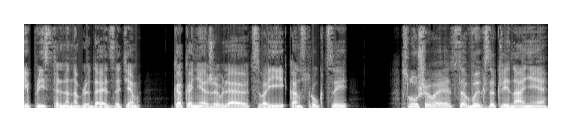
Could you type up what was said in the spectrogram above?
и пристально наблюдает за тем, как они оживляют свои конструкции, слушается в их заклинания.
